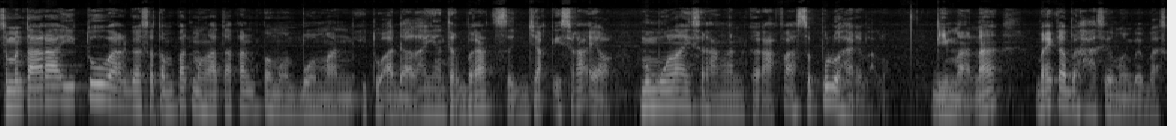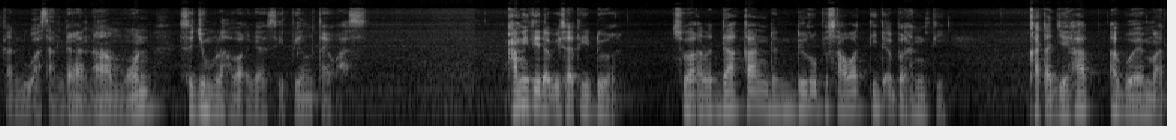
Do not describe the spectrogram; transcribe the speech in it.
Sementara itu, warga setempat mengatakan pengeboman itu adalah yang terberat sejak Israel memulai serangan ke Rafah 10 hari lalu, di mana mereka berhasil membebaskan dua sandera namun sejumlah warga sipil tewas. Kami tidak bisa tidur. Suara ledakan dan deru pesawat tidak berhenti. Kata Jihad Abu Emad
